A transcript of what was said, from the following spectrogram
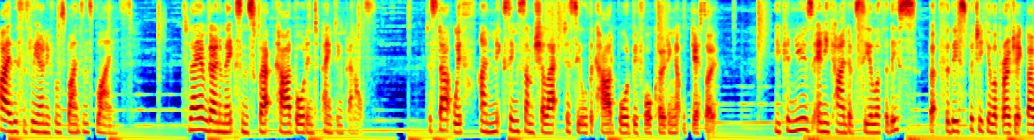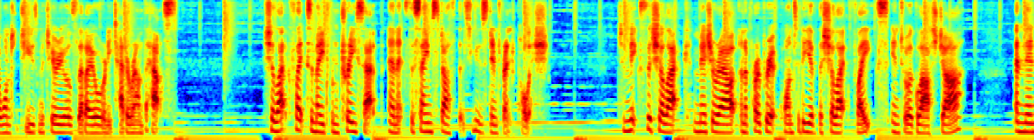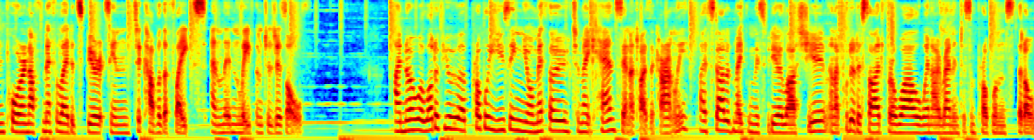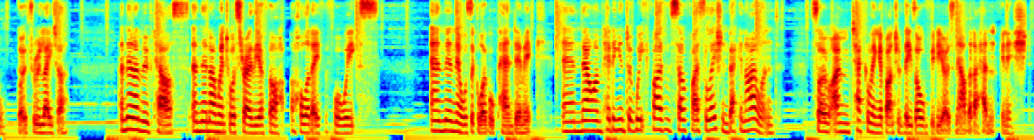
Hi, this is Leonie from Spines and Splines. Today I'm going to make some scrap cardboard into painting panels. To start with, I'm mixing some shellac to seal the cardboard before coating it with gesso. You can use any kind of sealer for this, but for this particular project I wanted to use materials that I already had around the house. Shellac flakes are made from tree sap and it's the same stuff that's used in French polish. To mix the shellac, measure out an appropriate quantity of the shellac flakes into a glass jar, and then pour enough methylated spirits in to cover the flakes and then leave them to dissolve. I know a lot of you are probably using your Metho to make hand sanitizer currently. I started making this video last year and I put it aside for a while when I ran into some problems that I'll go through later. And then I moved house and then I went to Australia for a holiday for four weeks. And then there was a global pandemic and now I'm heading into week five of self-isolation back in Ireland. So I'm tackling a bunch of these old videos now that I hadn't finished.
